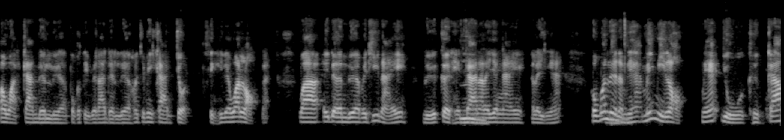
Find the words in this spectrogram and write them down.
ประวัติการเดินเรือปกติเวลาเดินเรือเขาจะมีการจดสิ่งที่เรียกว่าหลอกอะว่าไอ้เดินเรือไปที่ไหน หรือเกิดเหตุการณ์อะไรยังไงอะไรอย่างเงี้ยผมว่าเรือลำเนี้ยไม่มีหลอกเนี้ยอยู่ถึงเก้า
